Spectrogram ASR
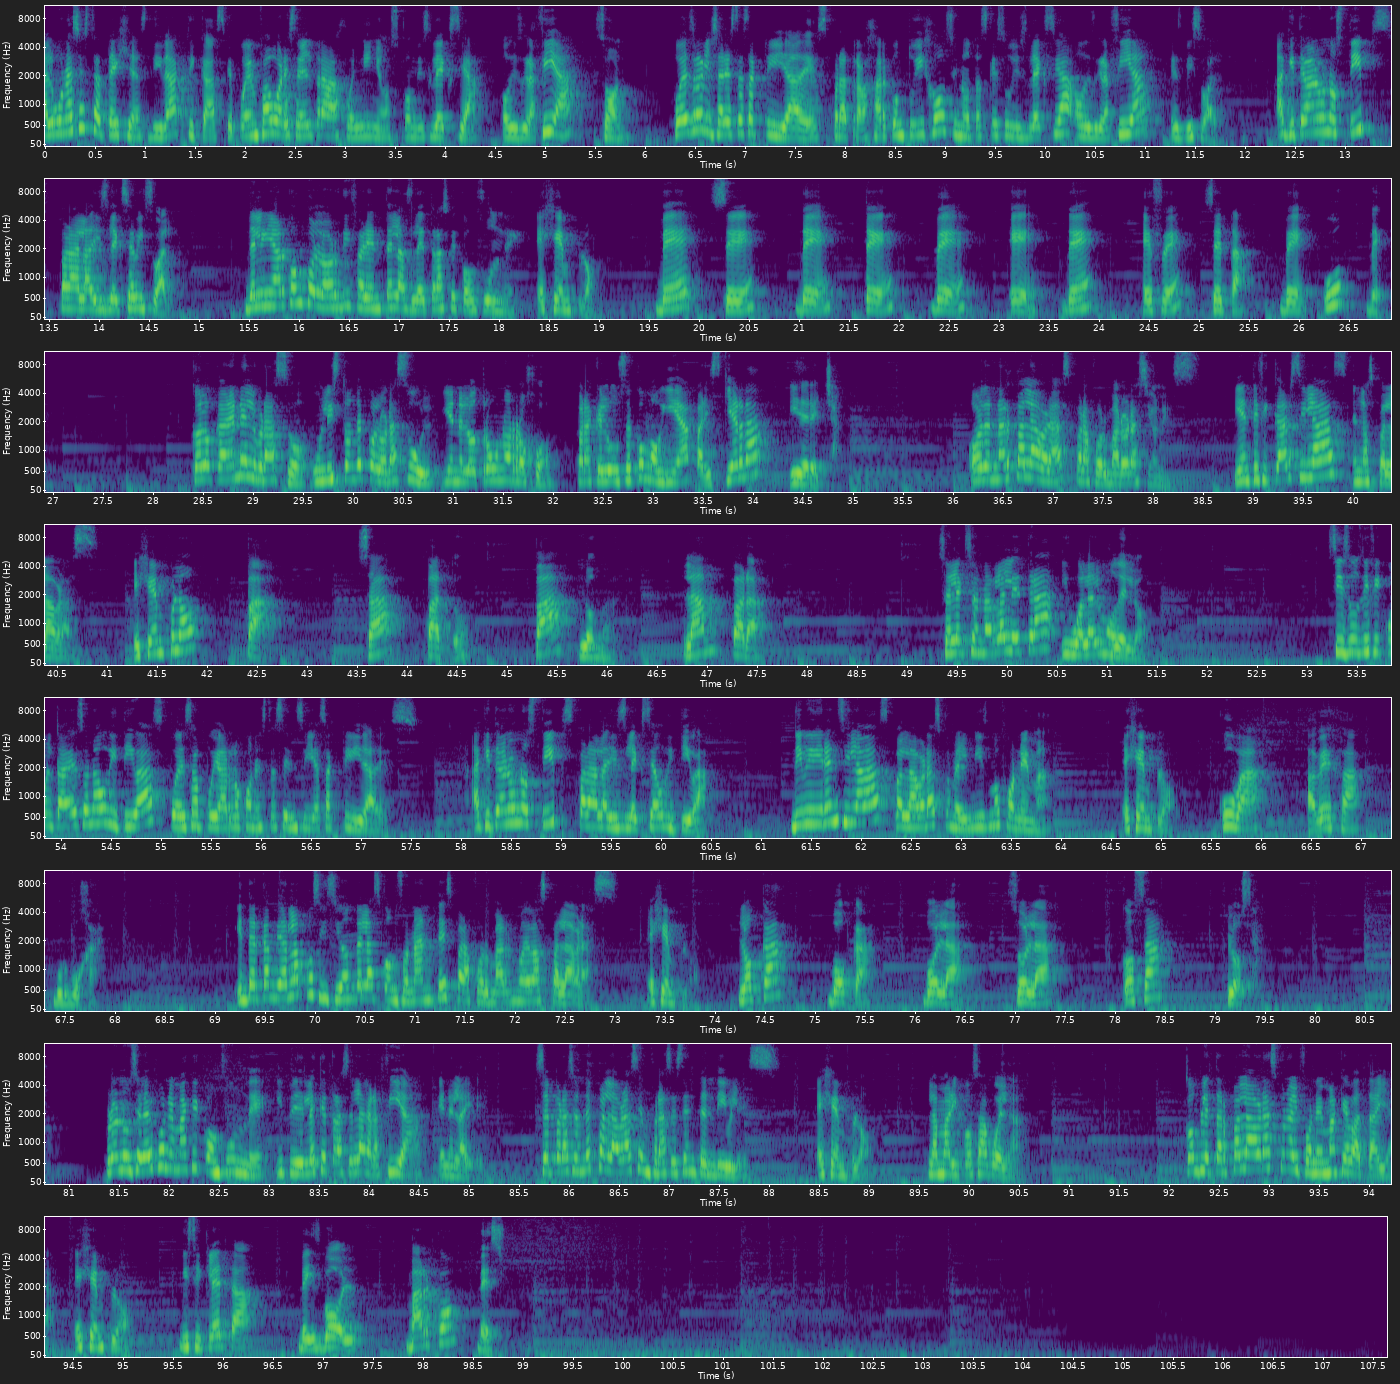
Algunas estrategias didácticas que pueden favorecer el trabajo en niños con dislexia o disgrafía son Puedes realizar estas actividades para trabajar con tu hijo si notas que su dislexia o disgrafía es visual. Aquí te van unos tips para la dislexia visual. Delinear con color diferente las letras que confunde. Ejemplo, B, C, D, T, B, E, D, F, Z, B, U, D. Colocar en el brazo un listón de color azul y en el otro uno rojo para que lo use como guía para izquierda y derecha. Ordenar palabras para formar oraciones. Identificar sílabas en las palabras. Ejemplo, pa, pato, pa, loma, lámpara. Seleccionar la letra igual al modelo. Si sus dificultades son auditivas, puedes apoyarlo con estas sencillas actividades. Aquí te dan unos tips para la dislexia auditiva. Dividir en sílabas palabras con el mismo fonema. Ejemplo, cuba, abeja, burbuja. Intercambiar la posición de las consonantes para formar nuevas palabras. Ejemplo, loca, boca, bola, sola, cosa, losa. Pronunciar el fonema que confunde y pedirle que trace la grafía en el aire. Separación de palabras en frases entendibles. Ejemplo, la mariposa vuela. Completar palabras con el fonema que batalla. Ejemplo, bicicleta, béisbol, barco, beso.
